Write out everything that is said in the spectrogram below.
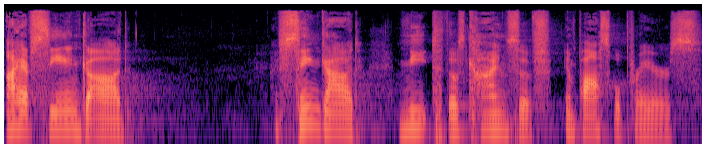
I have seen God. I've seen God meet those kinds of impossible prayers.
